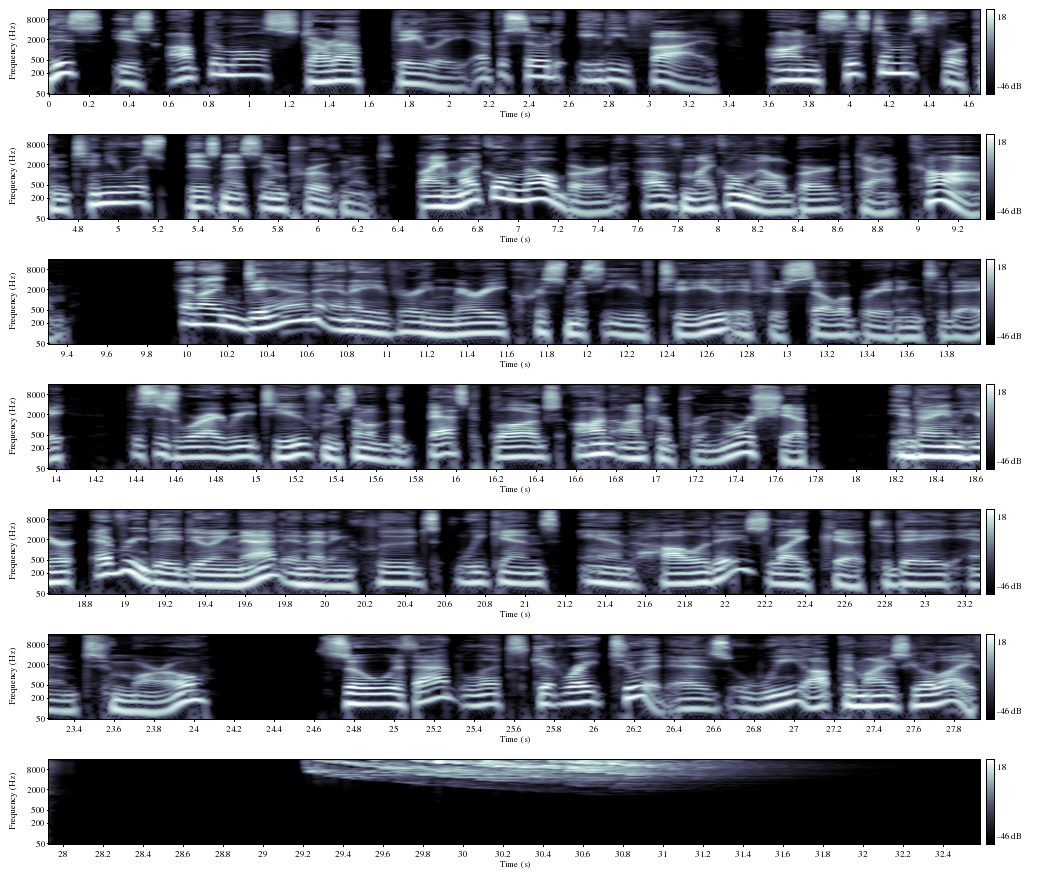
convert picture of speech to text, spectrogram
This is Optimal Startup Daily, episode 85, on Systems for Continuous Business Improvement by Michael Mehlberg of michaelmehlberg.com. And I'm Dan, and a very Merry Christmas Eve to you if you're celebrating today. This is where I read to you from some of the best blogs on entrepreneurship, and I am here every day doing that, and that includes weekends and holidays like uh, today and tomorrow. So, with that, let's get right to it as we optimize your life.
